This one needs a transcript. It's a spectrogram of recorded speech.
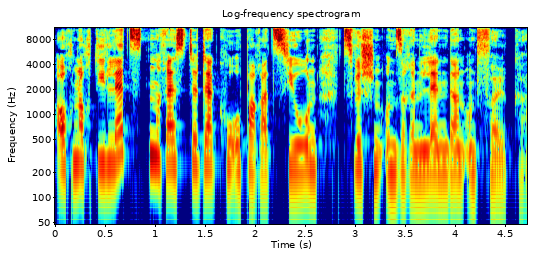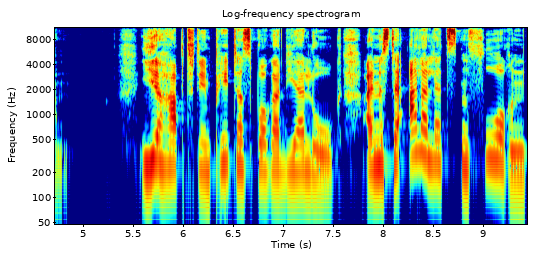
auch noch die letzten Reste der Kooperation zwischen unseren Ländern und Völkern. Ihr habt den Petersburger Dialog, eines der allerletzten Foren,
